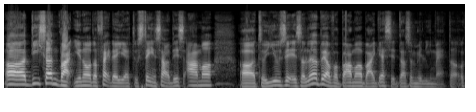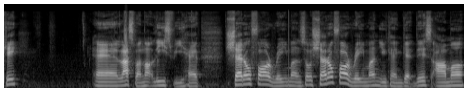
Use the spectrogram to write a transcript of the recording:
Uh, decent, but you know, the fact that you have to stay inside of this armor uh, to use it is a little bit of a bummer, but I guess it doesn't really matter, okay? And last but not least, we have Shadowfall Raiment. So Shadowfall Raiment, you can get this armor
